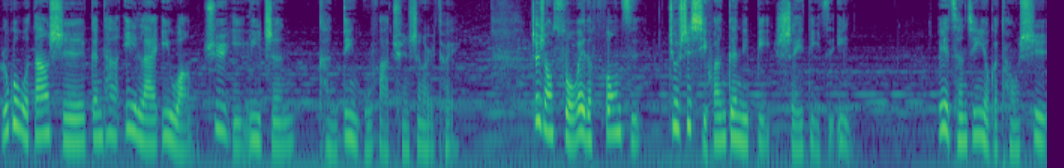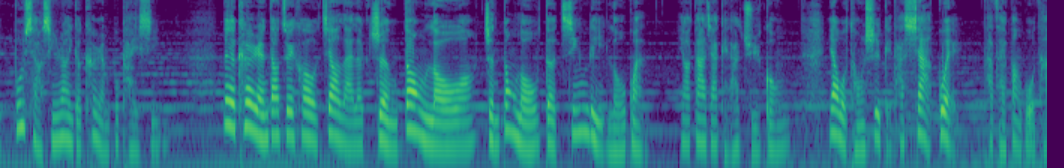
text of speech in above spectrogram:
如果我当时跟他一来一往，据以力争，肯定无法全身而退。这种所谓的疯子，就是喜欢跟你比谁底子硬。我也曾经有个同事不小心让一个客人不开心，那个客人到最后叫来了整栋楼哦，整栋楼的经理楼管，要大家给他鞠躬，要我同事给他下跪，他才放过他。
